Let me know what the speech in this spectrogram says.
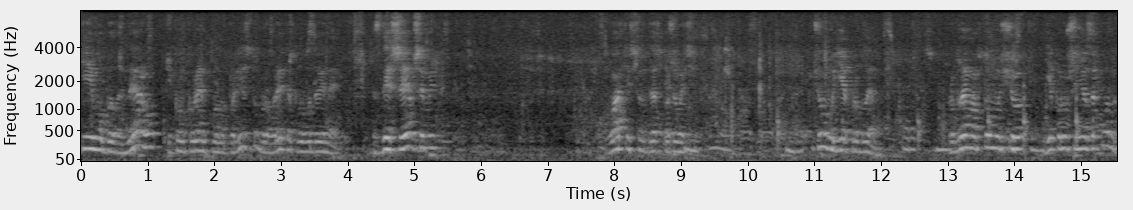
Київобленерго і конкурент монополісту Бровари тепловодоенергії з дешевшими вартістю для споживачів. В чому є проблема? Проблема в тому, що є порушення закону.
